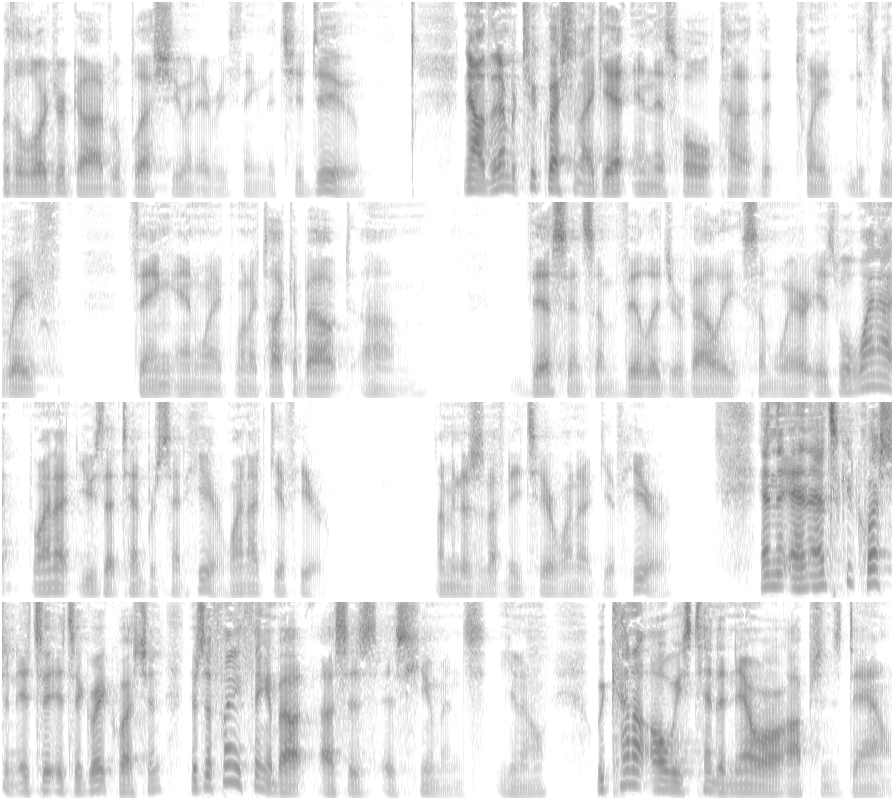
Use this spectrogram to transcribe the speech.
for the Lord your God will bless you in everything that you do. Now, the number two question I get in this whole kind of the 20, this new wave thing, and when I, when I talk about um, this in some village or valley somewhere, is well, why not, why not use that 10% here? Why not give here? I mean, there's enough needs here. Why not give here? And, and that's a good question. It's a, it's a great question. There's a funny thing about us as, as humans, you know. We kind of always tend to narrow our options down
